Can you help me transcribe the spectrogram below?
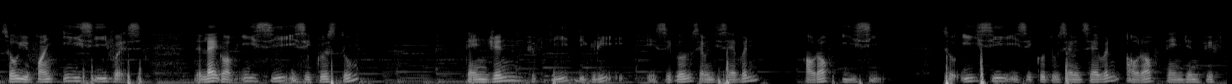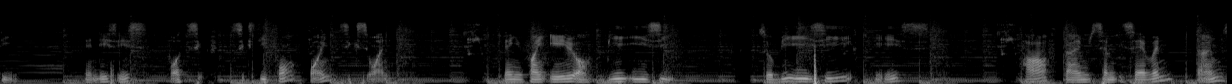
So you find EC first. The length of EC is equals to tangent 50 degree is equal to 77 out of EC so EC is equal to 77 out of tangent 50 and this is 64.61 then you find area of BEC so BEC is half times 77 times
